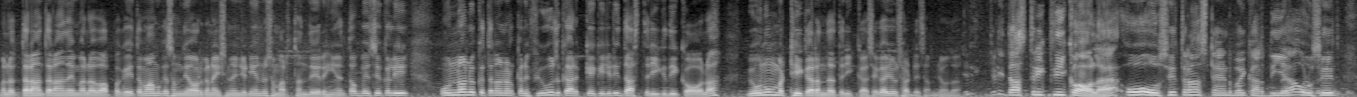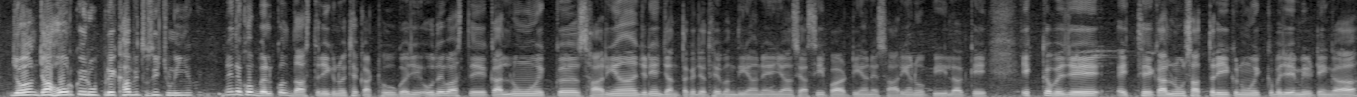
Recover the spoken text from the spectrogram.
ਮਤਲਬ ਤਰ੍ਹਾਂ ਤਰ੍ਹਾਂ ਦੇ ਮਤਲਬ ਆਪਾਂ ਕਹੇ ਤਮਾਮ ਕਿਸਮ ਦੀਆਂ ਆਰਗੇਨਾਈਜੇਸ਼ਨਾਂ ਜਿਹੜੀਆਂ ਇਹਨੂੰ ਸਮਰਥਨ ਦੇ ਰਹੀਆਂ। ਤਾਂ ਬੇਸਿਕਲੀ ਉਹਨਾਂ ਨੂੰ ਇੱਕ ਤਰ੍ਹਾਂ ਨਾਲ ਕਨਫਿਊਜ਼ ਕਰਕੇ ਕਿ ਜਿਹੜੀ 10 ਤਰੀਕ ਦੀ ਕਾਲ ਆ ਵੀ ਉਹਨੂੰ ਮੱਠੀ ਕਰਨ ਦਾ ਤਰੀਕਾ ਸੀਗਾ ਜੋ ਸਾਡੇ ਸਮਝ ਆਉਂਦਾ। ਜਿਹੜੀ 10 ਤਰੀਕ ਦੀ ਕਾਲ ਆ ਉਹ ਉਸੇ ਤਰ੍ਹਾਂ ਸਟੈਂਡ ਬਾਈ ਕਰਦੀ ਆ ਉਸੇ ਜਾਂ ਹੋਰ ਕੋਈ ਰੂਪਰੇਖਾ ਵੀ ਤੁਸੀਂ ਚੁਣੀ ਹੈ ਕੋਈ? ਨਹੀਂ ਦੇਖੋ ਬਿਲਕੁਲ 10 ਤਰੀਕ ਨੂੰ ਇੱਥੇ ਇਕੱਠ ਹੋਊਗਾ ਜੀ। ਉਹਦੇ ਵਾਸਤੇ ਕੱਲ ਨੂੰ ਇੱਕ ਸਾਰੀਆਂ ਜਿਹੜੀਆਂ ਜਨਤਕ ਜਥੇਬੰਦੀਆਂ ਨੇ ਜਾਂ ਸਿਆਸੀ ਪਾਰਟੀਆਂ ਨੇ ਸਾਰੀਆਂ ਨੂੰ ਅਪੀਲ ਆ ਕਿ 1 ਵਜੇ ਇੱਥੇ ਕੱਲ ਨੂੰ 7 ਤਰੀਕ ਨੂੰ 1 ਵਜੇ ਮੀਟਿੰਗ ਆ।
